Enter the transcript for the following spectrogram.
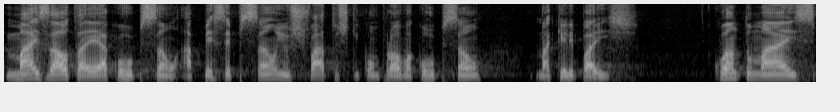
mais alta é a corrupção, a percepção e os fatos que comprovam a corrupção naquele país. Quanto mais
